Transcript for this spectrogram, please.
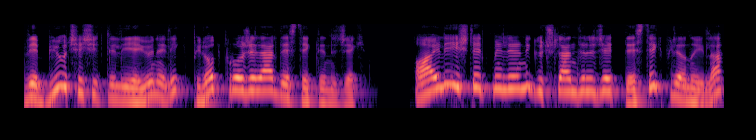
ve biyoçeşitliliğe yönelik pilot projeler desteklenecek. Aile işletmelerini güçlendirecek destek planıyla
